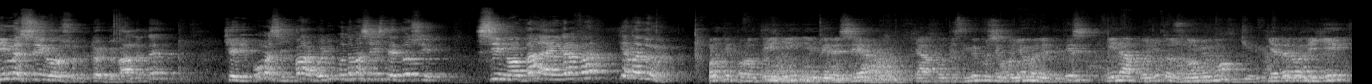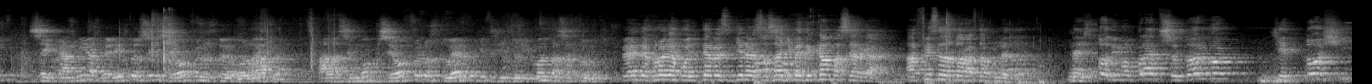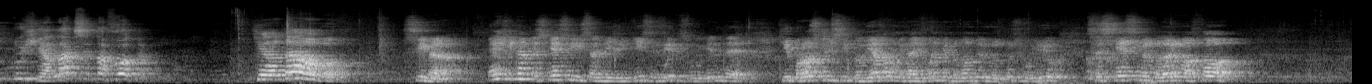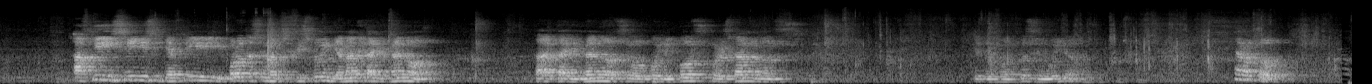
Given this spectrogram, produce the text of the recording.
Είμαι σίγουρος ότι το επιβάλλεται και λυπούμαστε και πάρα πολύ που δεν μας έχετε δώσει συνοδά έγγραφα για να δούμε. Ό,τι προτείνει η υπηρεσία και από τη στιγμή που συμφωνεί ο μελετητής είναι απολύτως νόμιμο και δεν οδηγεί σε καμία περίπτωση σε όφελος του εργολάβου, αλλά σε όφελος του έργου και της λειτουργικότητας αυτού. Πέντε χρόνια πολιτεύεστε κύριε Αναστασάκη με δικά μας έργα. Αφήστε τα τώρα αυτά που λέτε. Ναι. Το δημοπράτησε το έργο και το έχει, του έχει αλλάξει τα φώτα. Και ρωτάω εγώ σήμερα, έχει κάποια σχέση η στρατηγική συζήτηση που γίνεται και η πρόσκληση των διάφορων μηχανισμών και μελών του Δημοτικού Συμβουλίου σε σχέση με το έργο αυτό; Αυτή η εισήγηση και αυτή η πρόταση να ψηφιστούν για να είναι καλυμμένο ο πολιτικός προϊστάμενος και το Δημοτικό Συμβούλιο; Ερωτώ.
